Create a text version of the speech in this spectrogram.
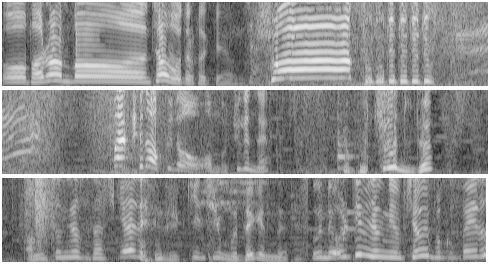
어, 바로 한번 잡아보도록 할게요. 슉! 두두두두두두. 빡! 크다, 크다. 어, 못 죽였네? 야, 못 죽였는데? 앙성겨서 다시 깨야 되는데 끼지를 못하겠네. 어, 근데 얼티밋 형님 제어의 불꽃 빼도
